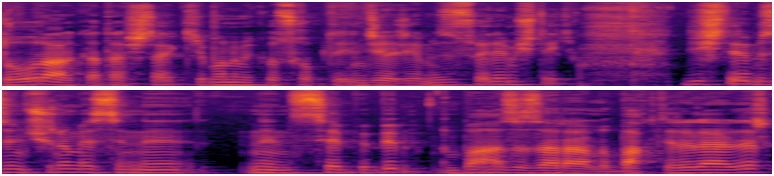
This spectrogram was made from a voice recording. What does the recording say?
Doğru arkadaşlar ki bunu mikroskopta inceleyeceğimizi söylemiştik. Dişlerimizin çürümesinin sebebi bazı zararlı bakterilerdir.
